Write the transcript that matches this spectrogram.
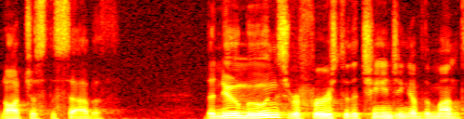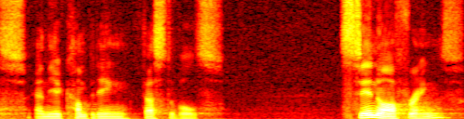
not just the Sabbath. The new moons refers to the changing of the months and the accompanying festivals. Sin offerings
